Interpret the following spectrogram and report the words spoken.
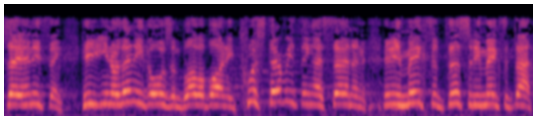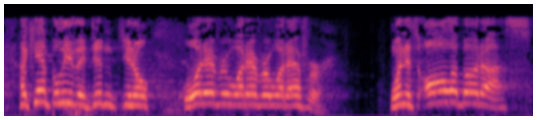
say anything. He, you know, then he goes and blah, blah, blah, and he twists everything I said, and, and he makes it this and he makes it that. I can't believe they didn't, you know, whatever, whatever, whatever. When it's all about us,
